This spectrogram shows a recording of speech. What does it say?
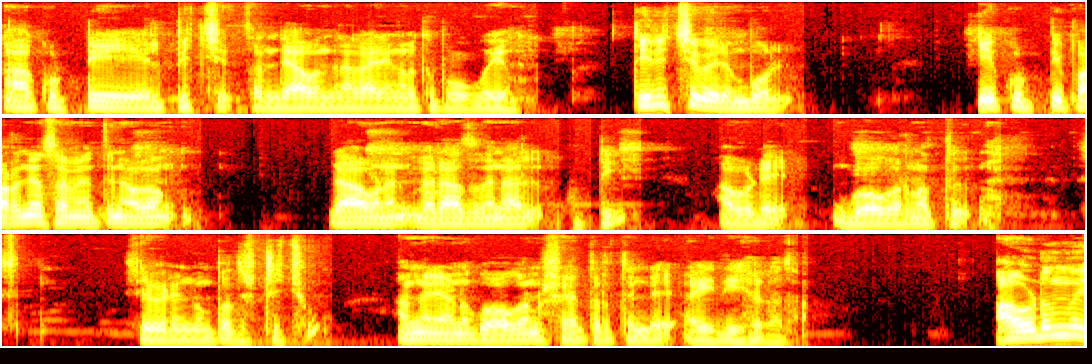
ആ കുട്ടിയെ ഏൽപ്പിച്ച് സന്ധ്യാവന്തന കാര്യങ്ങൾക്ക് പോവുകയും തിരിച്ചു വരുമ്പോൾ ഈ കുട്ടി പറഞ്ഞ സമയത്തിനകം രാവണൻ വരാത്തതിനാൽ കുട്ടി അവിടെ ഗോകർണത്ത് ശിവലിംഗം പ്രതിഷ്ഠിച്ചു. അങ്ങനെയാണ് ഗോകർണ ക്ഷേത്രത്തിന്റെ ഐതിഹ്യകഥ. അവിടുന്ന്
